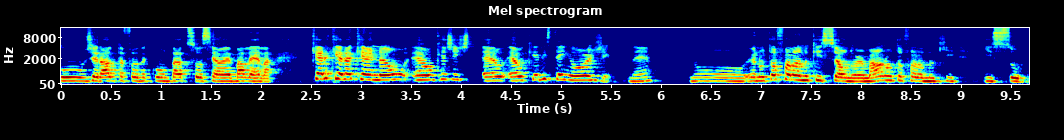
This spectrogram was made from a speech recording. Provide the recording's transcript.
O Geraldo está falando que contato social é balela. Quer queira, quer não, é o que a gente é, é o que eles têm hoje, né? No, eu não estou falando que isso é o normal, não estou falando que isso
